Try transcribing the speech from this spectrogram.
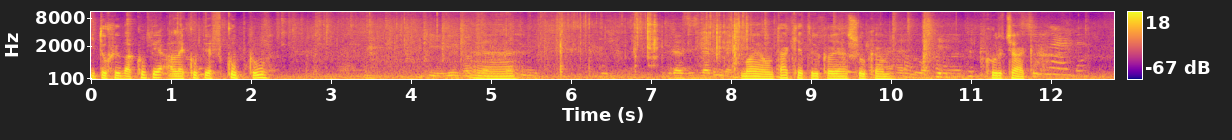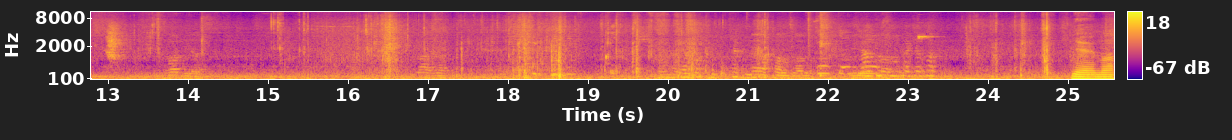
I tu chyba kupię, ale kupię w kubku. Eee, mają takie, tylko ja szukam kurczaka. Nie ma.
